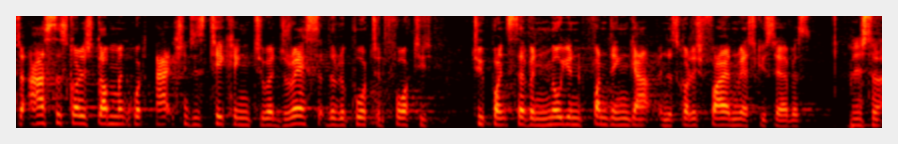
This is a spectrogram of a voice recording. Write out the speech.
To ask the Scottish Government what action it is taking to address the reported 42.7 million funding gap in the Scottish Fire and Rescue Service. Minister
